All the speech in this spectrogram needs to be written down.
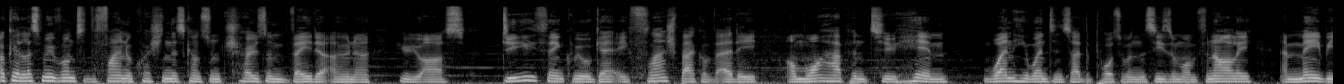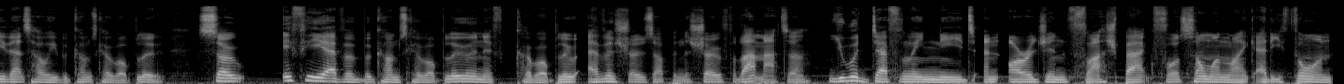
Okay, let's move on to the final question. This comes from Chosen Vader owner who asks, do you think we will get a flashback of Eddie on what happened to him when he went inside the portal in the season 1 finale and maybe that's how he becomes Cobalt Blue. So if he ever becomes Cobalt Blue and if Cobalt Blue ever shows up in the show for that matter, you would definitely need an origin flashback for someone like Eddie Thawne,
